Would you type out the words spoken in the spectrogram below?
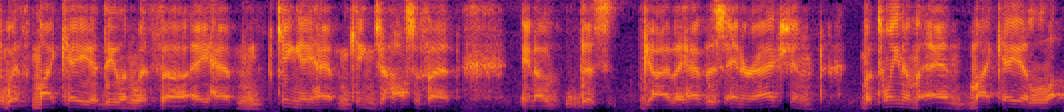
with Micaiah, dealing with uh, Ahab and King Ahab and King Jehoshaphat. You know, this guy, they have this interaction between them, and Micaiah li-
